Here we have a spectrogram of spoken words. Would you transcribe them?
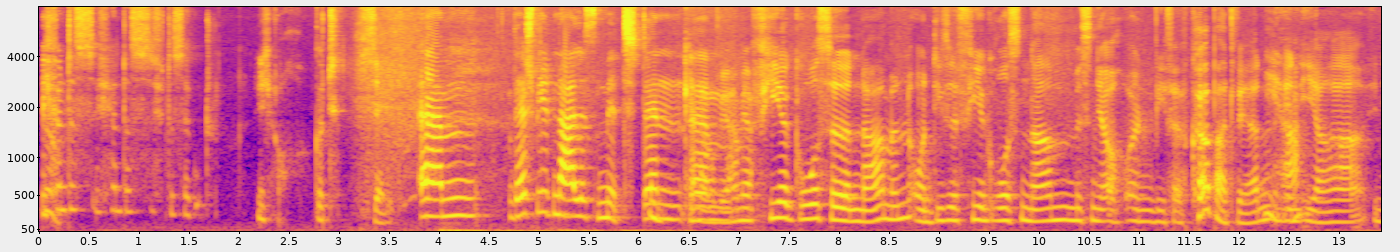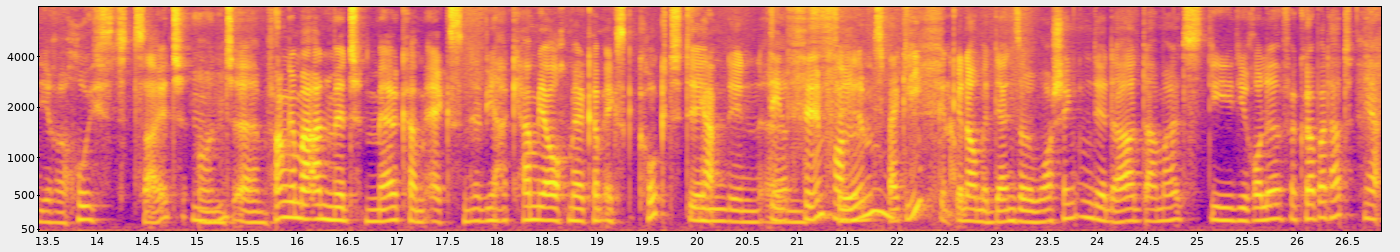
ich ja. finde das, find das, find das sehr gut. Ich auch. Gut. Sehr gut. Ähm, wer spielt denn da alles mit? Denn, genau, ähm, wir haben ja vier große Namen und diese vier großen Namen müssen ja auch irgendwie verkörpert werden ja. in, ihrer, in ihrer Höchstzeit. Mhm. Und ähm, fangen wir mal an mit Malcolm X. Ne? Wir haben ja auch Malcolm X geguckt, den, ja. den, den ähm, Film von Film, Spike Lee. Genau. genau, mit Denzel Washington, der da damals die, die Rolle verkörpert hat. Ja,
